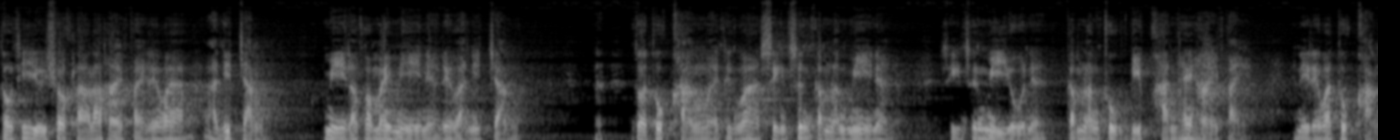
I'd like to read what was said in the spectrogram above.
ตรงที่อยู่ชั่วคราวแล้วหายไปเรียกว่าอนิจจัง มีแล้วก็ไม่มีเนี่ยเรียกว่าอนิจจัง ตัวทุกขังหมายถึงว่าสิ่งซึ่งกำลังมีเนี่ยสิ่งซึ่งมีอยู่เนี่ยกำลังถูกบีบคั้นให้หายไป อันนี้เรียกว่าทุกขัง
